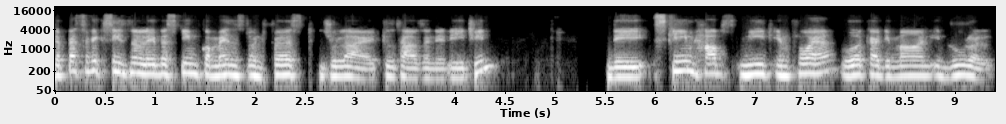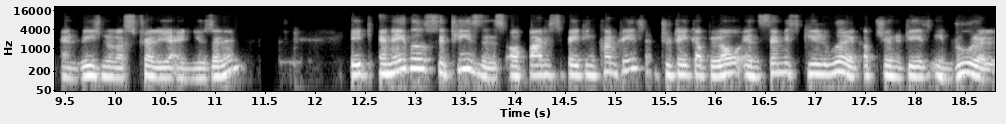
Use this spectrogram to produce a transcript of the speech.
The Pacific Seasonal Labor Scheme commenced on 1st July 2018 the scheme helps meet employer worker demand in rural and regional Australia and New Zealand. It enables citizens of participating countries to take up low and semi-skilled work opportunities in rural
